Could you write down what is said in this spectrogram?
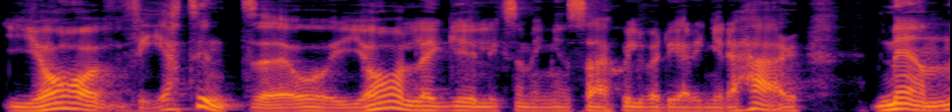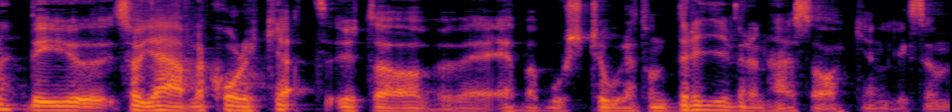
jag vet inte och jag lägger liksom ingen särskild värdering i det här. Men det är ju så jävla korkat av eh, Ebba Busch Thor att hon driver den här saken liksom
